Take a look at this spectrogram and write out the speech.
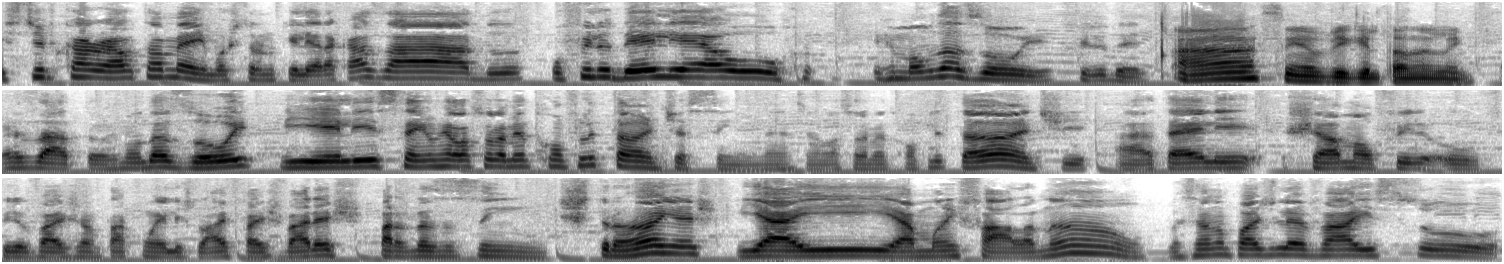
Steve Carell também, mostrando que ele era casado. O filho dele é o irmão da Zoe, filho dele. Ah, sim, eu vi que ele tá no elenco. Exato, o irmão da Zoe. E eles têm um relacionamento conflitante, assim, né? Tem um relacionamento conflitante. Até ele chama o filho, o filho vai jantar com eles lá e faz várias paradas assim estranhas. E aí a mãe fala: Não, você não pode levar isso,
